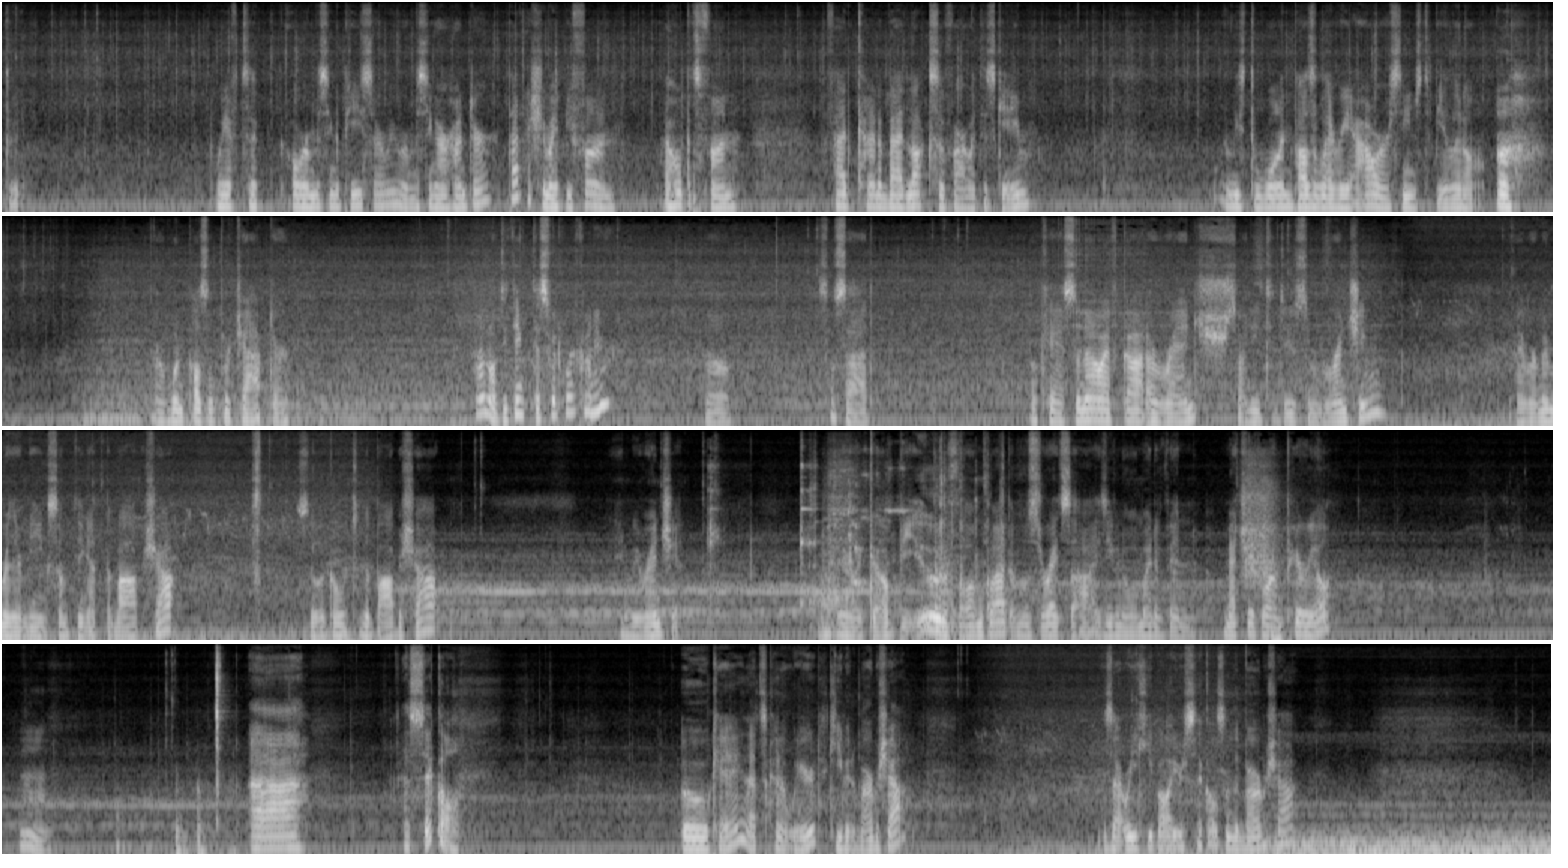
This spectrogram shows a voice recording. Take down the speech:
Do we have to... Oh, we're missing a piece, are we? We're missing our hunter? That actually might be fun. I hope it's fun. I've had kind of bad luck so far with this game. At least one puzzle every hour seems to be a little, ugh. Or one puzzle per chapter. I don't know, do you think this would work on here? No. So sad. Okay, so now I've got a wrench, so I need to do some wrenching. I remember there being something at the bob shop. So we'll go to the bob shop and we wrench it. There we go, beautiful. I'm glad it was the right size, even though it might have been metric or imperial. Hmm. Uh, a sickle. Okay, that's kind of weird. Keep it in a barbershop. Is that where you keep all your sickles in the barbershop?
